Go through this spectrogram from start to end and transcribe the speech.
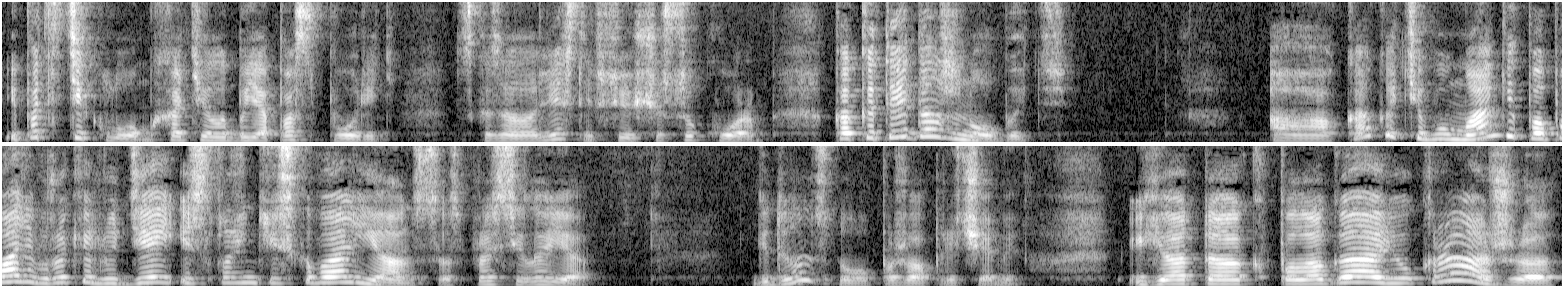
и под стеклом, хотела бы я поспорить», сказала Лесли все еще с укором. «Как это и должно быть». «А как эти бумаги попали в руки людей из Флорентийского альянса?» спросила я. Гидеон снова пожал плечами. «Я так полагаю, кража.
